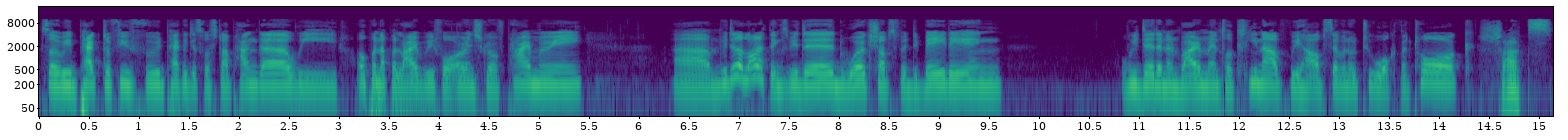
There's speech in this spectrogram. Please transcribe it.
So we packed a few food packages for Stop Hunger. We opened up a library for Orange Grove Primary. Um, we did a lot of things. We did workshops for debating. We did an environmental cleanup. We helped 702 walk the talk. Shucks.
